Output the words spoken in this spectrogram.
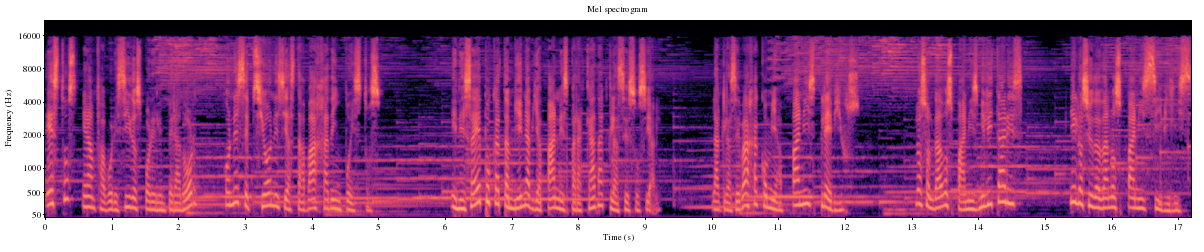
Estos eran favorecidos por el emperador con excepciones y hasta baja de impuestos. En esa época también había panes para cada clase social. La clase baja comía panis plebius, los soldados panis militaris y los ciudadanos panis civilis.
